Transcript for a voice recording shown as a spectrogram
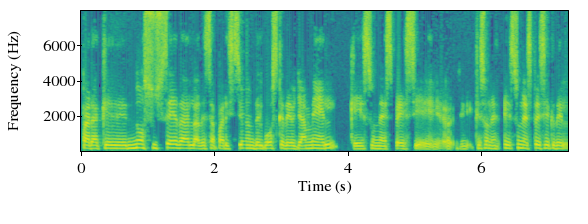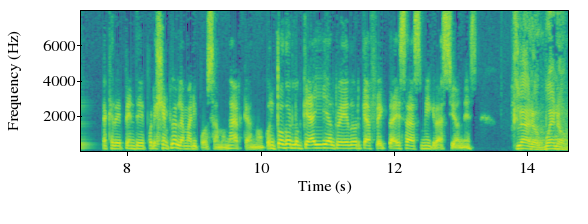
para que no suceda la desaparición del bosque de Oyamel que es una especie, que son, es una especie de la que depende, por ejemplo, la mariposa monarca, ¿no? Con todo lo que hay alrededor que afecta a esas migraciones. Claro, bueno,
